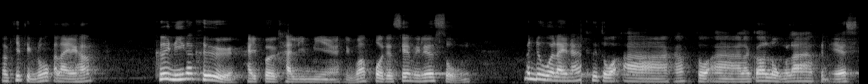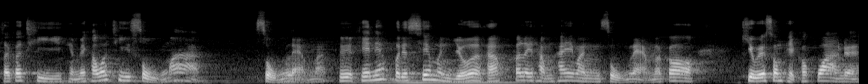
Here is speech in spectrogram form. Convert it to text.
เราคิดถึงโรคอะไรครับคลื่นนี้ก็คือไฮเปอร์คาลิเมียหรือว่าโพแทสเซียมในเลือดสูง มันดูอะไรนะ คือตัว R ครับตัว R แล้วก็ลงล่างเป็น S แล้วก็ T เห็นไหมครับว่า T สูงมากสูงแหลมมากคือเคสเนี้ยโพแทสเซียมมันเยอะครับก็เลยทำให้มันสูงแหลมแล้วก็ QS ซอมเพกก็กว้างด้วย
